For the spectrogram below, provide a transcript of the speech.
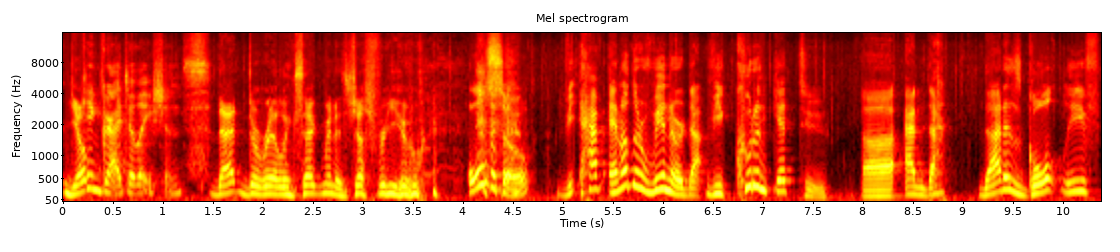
Yep. Congratulations. That derailing segment is just for you. also, we have another winner that we couldn't get to, uh, and that that is Gold Leaf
